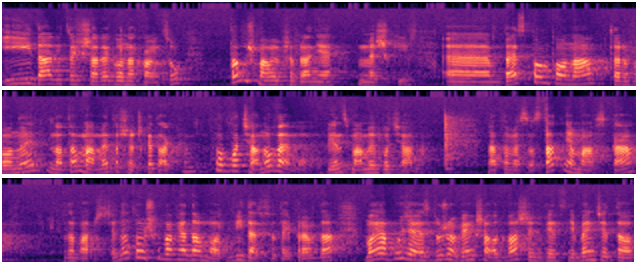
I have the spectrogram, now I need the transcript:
i dali coś szarego na końcu, to już mamy przebranie myszki. Bez pompona czerwony, no to mamy troszeczkę tak po bocianowemu, więc mamy bociana. Natomiast ostatnia maska, Zobaczcie, no to już chyba wiadomo, widać tutaj, prawda? Moja buzia jest dużo większa od waszych, więc nie będzie to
